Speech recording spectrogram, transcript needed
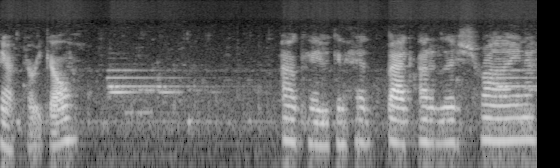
There, there we go. Okay, we can head back out of the shrine.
